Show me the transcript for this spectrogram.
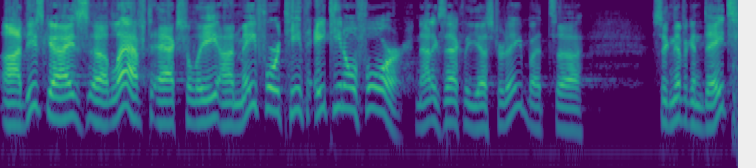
uh, these guys uh, left actually on May 14th, 1804. Not exactly yesterday, but uh, significant date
